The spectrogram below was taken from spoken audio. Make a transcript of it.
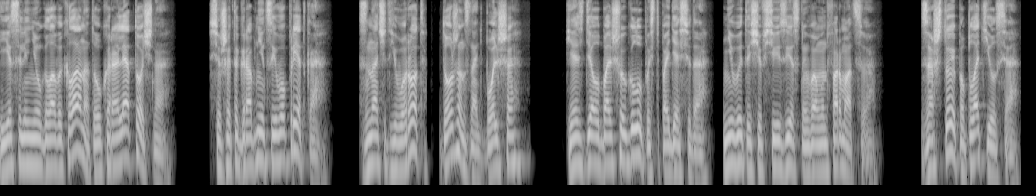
Если не у главы клана, то у короля точно. Все же это гробница его предка. Значит, его род должен знать больше. Я сделал большую глупость, пойдя сюда, не вытащив всю известную вам информацию. За что и поплатился.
